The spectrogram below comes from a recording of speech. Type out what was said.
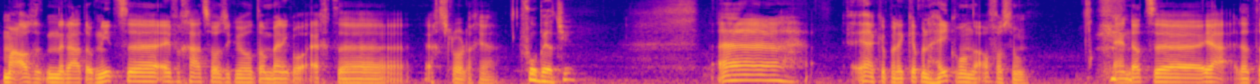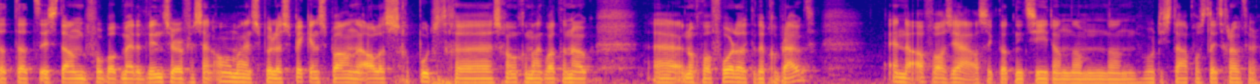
Maar als het inderdaad ook niet uh, even gaat zoals ik wil, dan ben ik wel echt, uh, echt slordig, ja. Voorbeeldje? ja, ik heb, een, ik heb een hekel aan de afwas doen. En dat, uh, ja, dat, dat, dat is dan bijvoorbeeld met het windsurfen zijn al mijn spullen spik en span, alles gepoetst, ge, schoongemaakt, wat dan ook. Uh, nog wel voordat ik het heb gebruikt. En de afwas, ja, als ik dat niet zie, dan, dan, dan wordt die stapel steeds groter.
